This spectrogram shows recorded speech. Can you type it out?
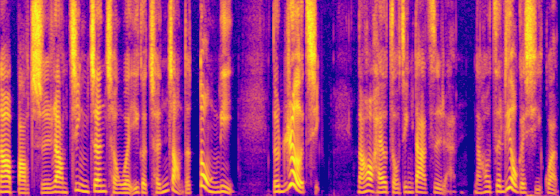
那保持让竞争成为一个成长的动力的热情，然后还有走进大自然，然后这六个习惯，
